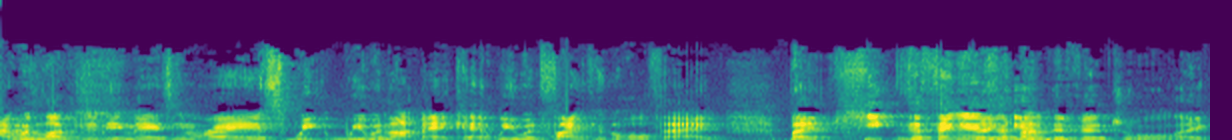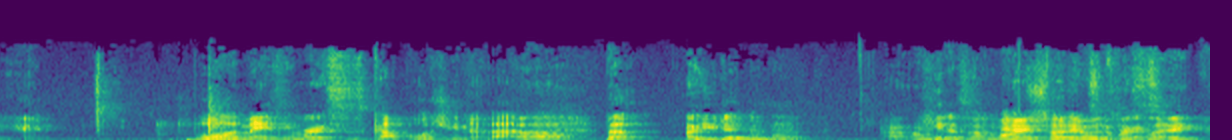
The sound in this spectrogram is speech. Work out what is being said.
I would love to do the Amazing Race. We we would not make it. We would fight through the whole thing. But he, the thing is like about individual. Like well, Amazing Race is couples. You know that. Oh. But oh, you didn't know that? I don't. He doesn't I mean, I thought it was just Race. like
